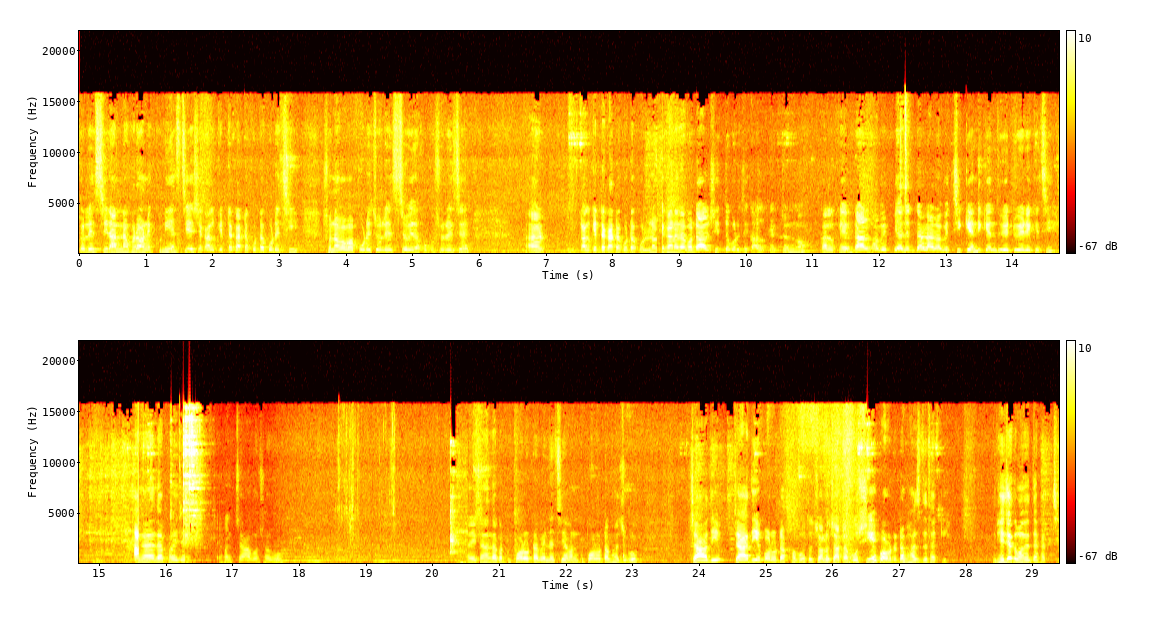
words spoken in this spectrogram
চলে এসেছি রান্নাঘরে, অনেকক্ষণই এসেছি, এসে কালকেরটা কাটাকোটা করেছি। সোনা বাবা পড়ে চলে এসছে, ওই দেখো বসে রয়েছে। আর কালকেরটা কাটাকোটা করলাম। এখানে দেখো ডাল সিদ্ধ করেছি কালকের জন্য। কালকে ডাল হবে, পেঁয়াজের ডাল আর হবে চিকেন। চিকেন ধুয়ে টুয়ে রেখেছি। এখানে দেখো এই যে এখন চা বসাবো। আর এখানে দেখো একটু পরোটা বেলেছি, এখন একটু পরোটা ভাজবো। চা দিয়ে চা দিয়ে পরোটা খাব। তো চলো চাটা বসিয়ে পরোটাটা ভাজতে থাকি। ভেজে তোমাদের দেখাচ্ছি।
